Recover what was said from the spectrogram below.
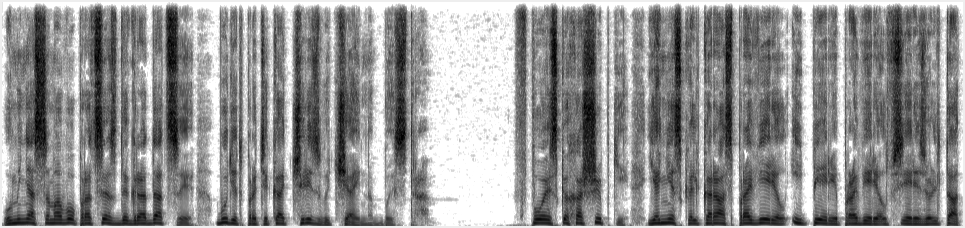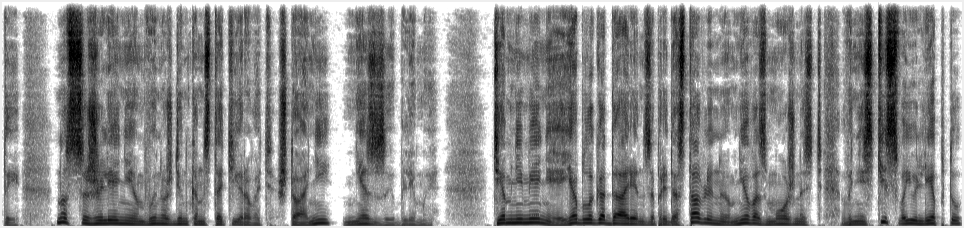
у меня самого процесс деградации будет протекать чрезвычайно быстро. В поисках ошибки я несколько раз проверил и перепроверил все результаты, но с сожалением вынужден констатировать, что они незыблемы. Тем не менее, я благодарен за предоставленную мне возможность внести свою лепту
